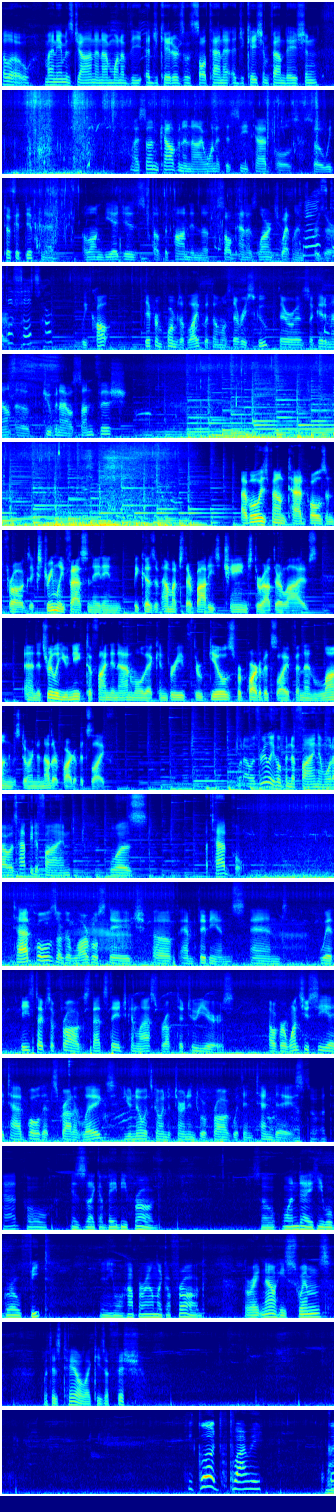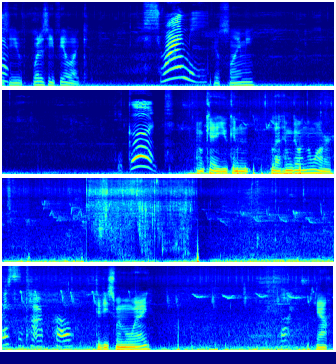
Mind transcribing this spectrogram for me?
Hello, my name is John and I'm one of the educators with Sultana Education Foundation. My son Calvin and I wanted to see tadpoles, so we took a dip net along the edges of the pond in the Sultana's Lawrence Wetlands Preserve. We caught different forms of life with almost every scoop. There was a good amount of juvenile sunfish, I've always found tadpoles and frogs extremely fascinating because of how much their bodies change throughout their lives. And it's really unique to find an animal that can breathe through gills for part of its life and then lungs during another part of its life. What I was really hoping to find and what I was happy to find was a tadpole. Tadpoles are the larval stage of amphibians, and with these types of frogs, that stage can last for up to two years. However, once you see a tadpole that sprouted legs, you know it's going to turn into a frog within 10 days. Yeah, so a tadpole is like a baby frog. So one day he will grow feet and he will hop around like a frog. But right now he swims with his tail like he's a fish. He good, Bobby. What does he what does he feel like? Slimy. Feel slimy? Good. Okay, you can let him go in the water. Where's the tadpole? Did he swim away? Yeah. Yeah.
